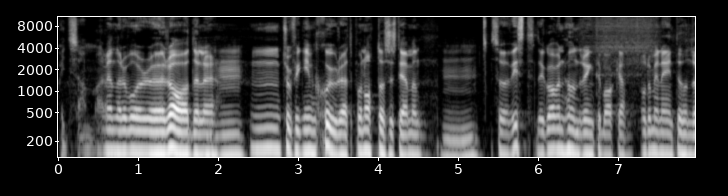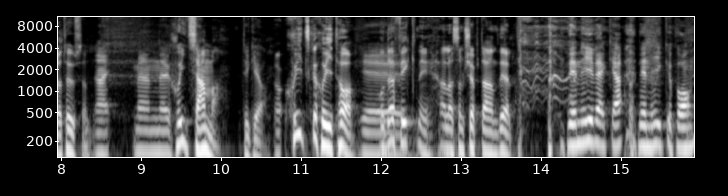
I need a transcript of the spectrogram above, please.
skitsamma. Menar du vår rad eller? Mm. Mm, tror fick in sju rätt på något av systemen. Mm. Så visst, det gav en hundring tillbaka. Och då menar jag inte hundratusen. Nej, men skitsamma. Tycker jag. Ja, skit ska skit ha. Och där fick ni, alla som köpte andel. det är en ny vecka, det är en ny kupong.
